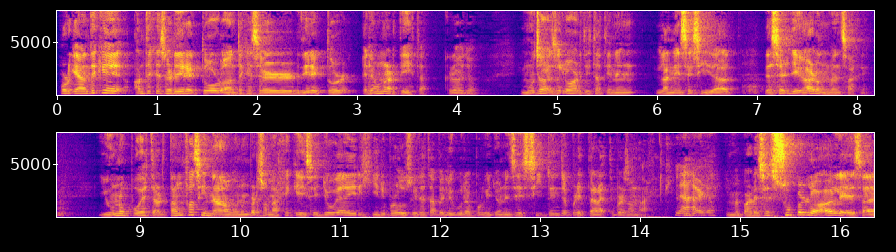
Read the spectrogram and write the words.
Porque antes que, antes que ser director o antes que ser director, él es un artista, creo yo. Muchas veces los artistas tienen la necesidad de hacer llegar un mensaje. Y uno puede estar tan fascinado con un personaje que dice, yo voy a dirigir y producir esta película porque yo necesito interpretar a este personaje. Claro. Y me parece súper loable esa,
